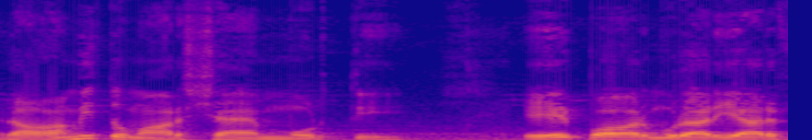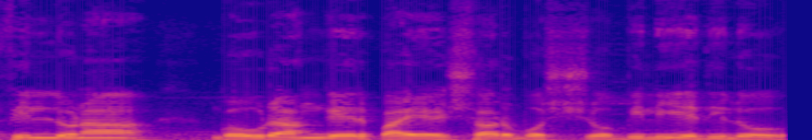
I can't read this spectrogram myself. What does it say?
রামই তোমার শ্যাম মূর্তি। এরপর মুরারি আর ফিরল না, গৌরাঙ্গের পায়ে সর্বস্ব বিলিয়ে দিল।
